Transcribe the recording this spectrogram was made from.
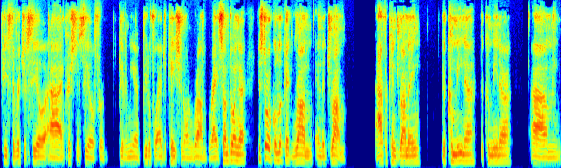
Peace to Richard Seale uh, and Christian Seale for giving me a beautiful education on rum, right? So I'm doing a historical look at rum and the drum, African drumming, the kumina, the kumina. Um,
